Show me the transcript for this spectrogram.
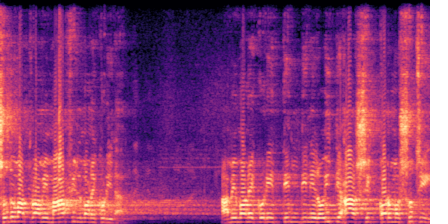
শুধুমাত্র আমি মাহফিল মনে করি না। আমি মনে করি তিন দিনের ঐতিহাসিক কর্মসূচি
